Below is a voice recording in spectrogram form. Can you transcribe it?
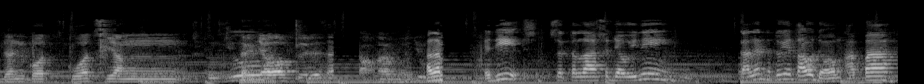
Dan quotes-quotes yang Setuju. terjawab Alam, jadi setelah sejauh ini kalian tentunya tahu dong apa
